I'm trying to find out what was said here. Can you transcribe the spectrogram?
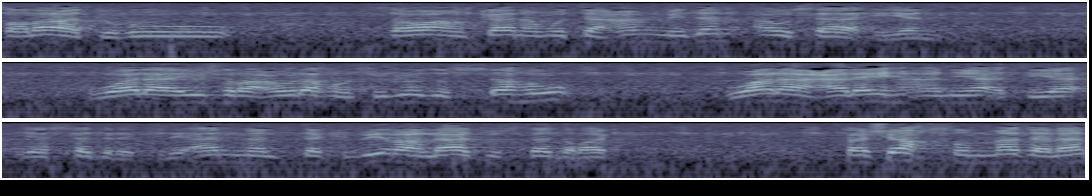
صلاته سواء كان متعمدا أو ساهيا. ولا يشرع له سجود السهو ولا عليه أن يأتي يستدرك. لأن التكبيرة لا تستدرك. فشخص مثلا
